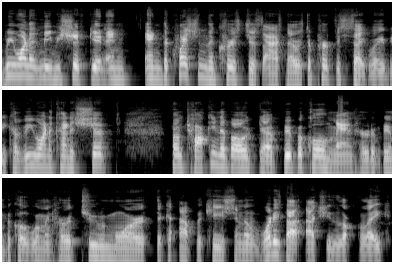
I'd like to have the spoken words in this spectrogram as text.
we want to maybe shift in, and and the question that Chris just asked now is the perfect segue because we want to kind of shift from talking about uh, biblical manhood or biblical womanhood to more the application of what does that actually look like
